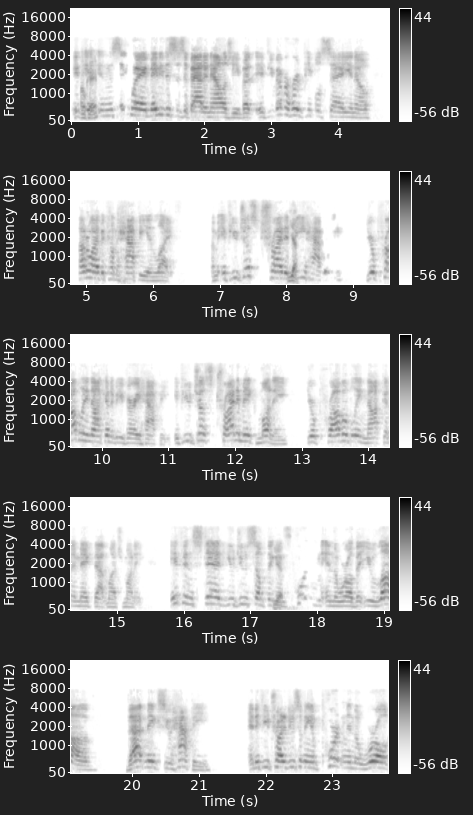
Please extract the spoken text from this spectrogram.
it, okay. it, in the same way, maybe this is a bad analogy, but if you've ever heard people say, you know, how do I become happy in life? I mean, if you just try to yeah. be happy, you're probably not going to be very happy. If you just try to make money, you're probably not going to make that much money. If instead you do something yes. important in the world that you love, that makes you happy. And if you try to do something important in the world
